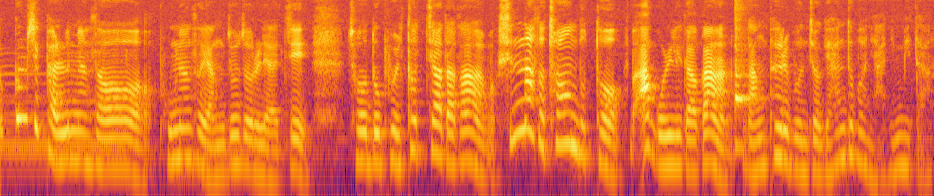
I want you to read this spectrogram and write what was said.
조금씩 바르면서 보면서 양 조절을 해야지. 저도 볼 터치 하다가 막 신나서 처음부터 막 올리다가 낭패를 본 적이 한두 번이 아닙니다.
